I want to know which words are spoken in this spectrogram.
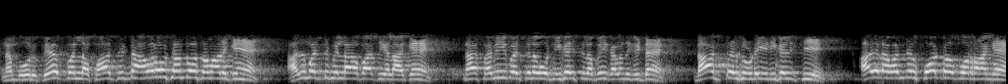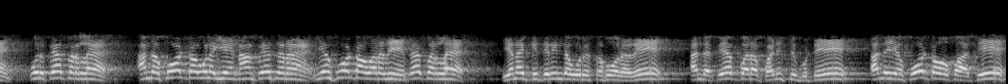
நம்ம ஒரு பேப்பர்ல பார்த்துட்டு அவ்வளவு சந்தோஷமா இருக்கேன். அது மட்டும் இல்லாம பாத்தீங்களாக்க நான் சமீபத்தில் ஒரு நிகழ்ச்சியில போய் கலந்துக்கிட்டேன். டாக்டர்களுடைய நிகழ்ச்சி. அதுல வந்து போட்டோ போடுறாங்க ஒரு பேப்பர்ல அந்த போட்டோவுல ஏன் நான் பேசுறேன்? ஏன் போட்டோ வருது பேப்பர்ல எனக்கு தெரிந்த ஒரு சகோதரரு அந்த பேப்பரை படிச்சு விட்டு அந்த என் போட்டோவை பார்த்து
